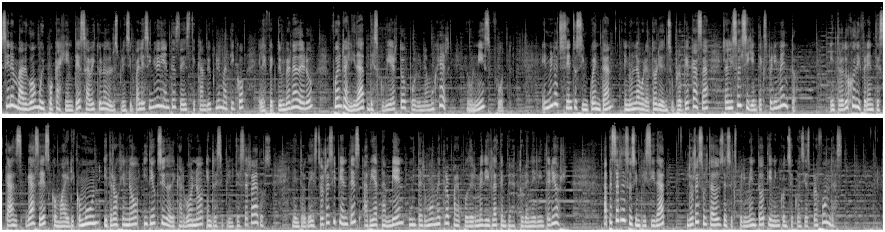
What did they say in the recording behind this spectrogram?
Sin embargo, muy poca gente sabe que uno de los principales ingredientes de este cambio climático, el efecto invernadero, fue en realidad descubierto por una mujer, Eunice Foot. En 1850, en un laboratorio en su propia casa, realizó el siguiente experimento. Introdujo diferentes gases como aire común, hidrógeno y dióxido de carbono en recipientes cerrados. Dentro de estos recipientes había también un termómetro para poder medir la temperatura en el interior. A pesar de su simplicidad, los resultados de su experimento tienen consecuencias profundas.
